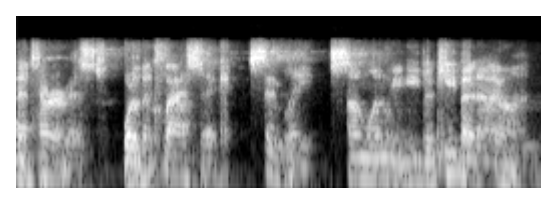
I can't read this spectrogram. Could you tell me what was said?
a terrorist, or the classic, simply, someone we need to keep an eye on.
